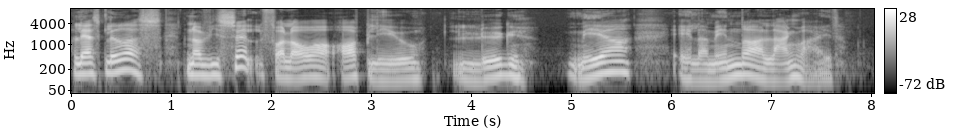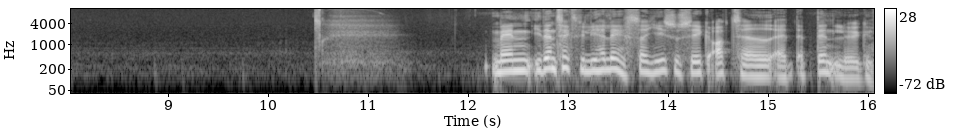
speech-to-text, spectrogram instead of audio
Og lad os glæde os, når vi selv får lov at opleve lykke mere eller mindre langvejt. Men i den tekst, vi lige har læst, så er Jesus ikke optaget af, af den lykke.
